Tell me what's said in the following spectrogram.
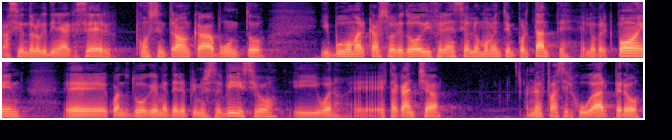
haciendo lo que tenía que hacer, concentrado en cada punto y pudo marcar sobre todo diferencias en los momentos importantes, en los breakpoints, eh, cuando tuvo que meter el primer servicio y bueno, eh, esta cancha no es fácil jugar, pero,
